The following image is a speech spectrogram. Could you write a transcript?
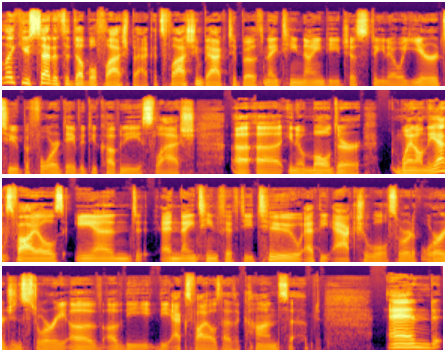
like you said, it's a double flashback. It's flashing back to both 1990, just you know, a year or two before David Duchovny slash uh, uh, you know Mulder went on the X Files, and and 1952 at the actual sort of origin story of of the the X Files as a concept. And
